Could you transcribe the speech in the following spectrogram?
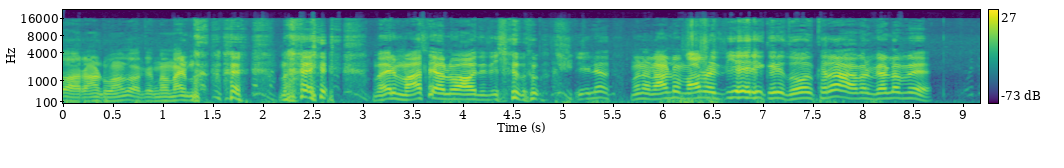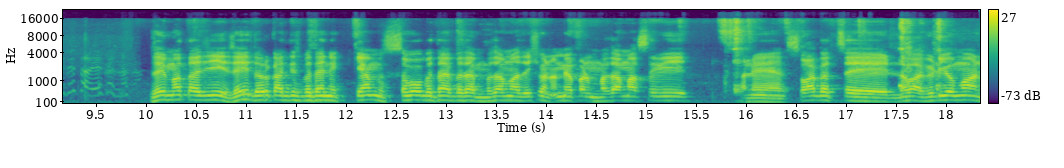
તો આ રાંડ વાંધો કે મારી મારી માથે નો આવતી દીધું એને મને રાંડો મારવાની તૈયારી કરી દો ખરા, અમારે મેડમે જય માતાજી, જય દ્વારકાધીશ બધાને. કેમ સવો બધા બધા મજામાં જઈશું અને અમે પણ મજામાં સવી અને સ્વાગત છે નવા વિડીયોમાં,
